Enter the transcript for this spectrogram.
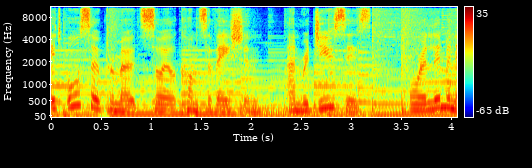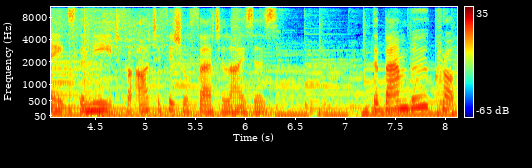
It also promotes soil conservation and reduces or eliminates the need for artificial fertilizers. The bamboo crop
